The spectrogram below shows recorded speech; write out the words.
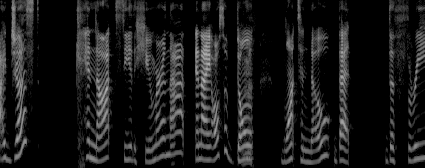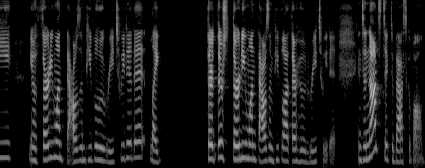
I just cannot see the humor in that. And I also don't mm. want to know that the three, you know, 31,000 people who retweeted it, like, there, there's 31,000 people out there who would retweet it. And to not stick to basketball,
